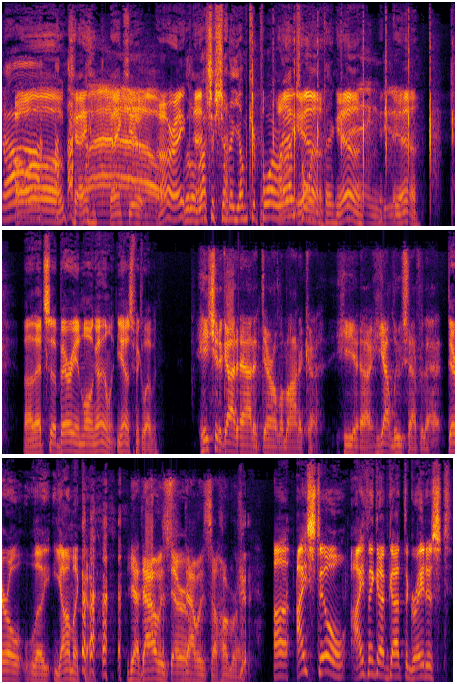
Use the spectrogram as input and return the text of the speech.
Ah. Oh, okay. Wow. Thank you. All right. Little That's- Rosh Hashanah Yom Kippur uh, Rams yeah, thing. Yeah. Dang, dude. Yeah. Uh, that's uh, Barry in Long Island. Yes, McLovin. He should have got out of Daryl LaMonica. He uh, he got loose after that. Daryl Yamaka. Yeah, that was Daryl. that was a home run. uh, I still, I think I've got the greatest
